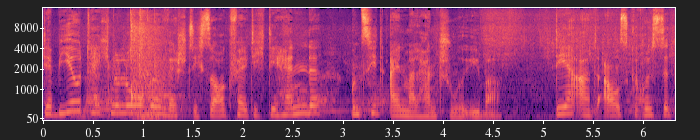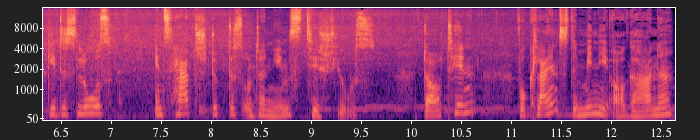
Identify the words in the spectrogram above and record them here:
Der Biotechnologe wäscht sich sorgfältig die Hände und zieht einmal Handschuhe über. Derart ausgerüstet geht es los ins Herzstück des Unternehmens Tissues. Dorthin, wo kleinste Mini-Organe,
